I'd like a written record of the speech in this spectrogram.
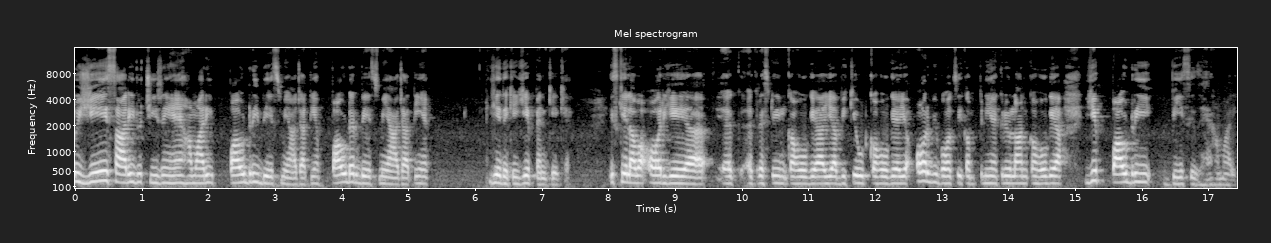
तो ये सारी जो चीज़ें हैं, हमारी पाउडरी बेस में आ जाती हैं, पाउडर बेस में आ जाती हैं। ये देखें ये पेन केक है। इसके अलावा और ये क्रिस्टीन का हो गया या बिक्यूट का हो गया या और भी बहुत सी कंपनी है, क्रियोलान का हो गया। ये पाउडरी बेसिस हैं हमारी।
